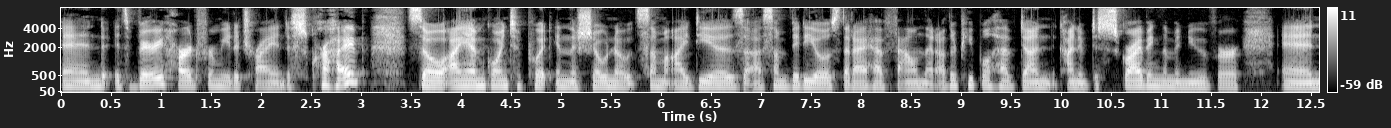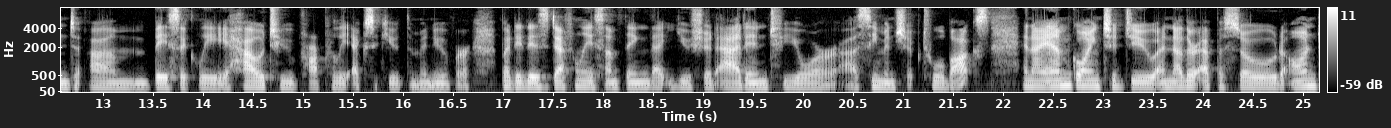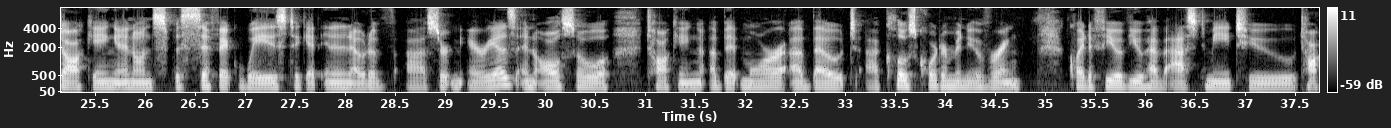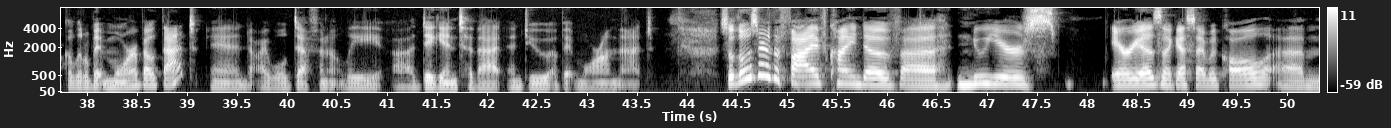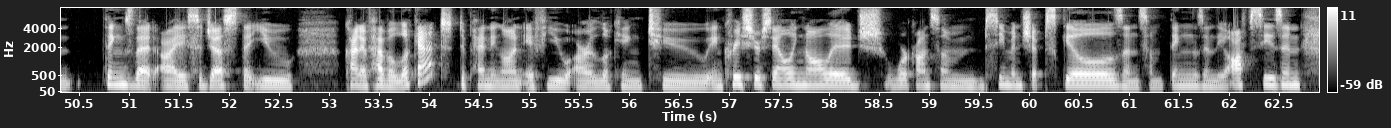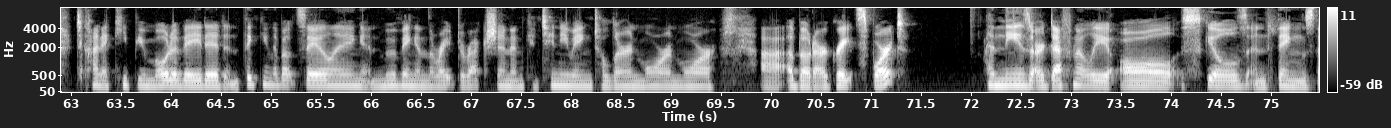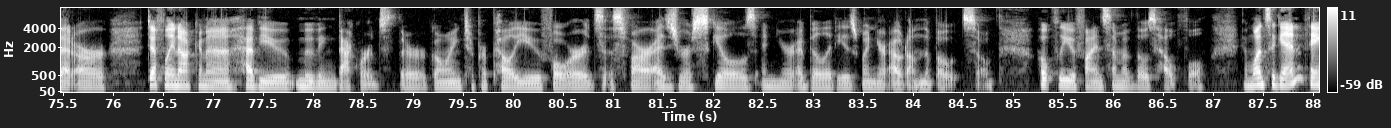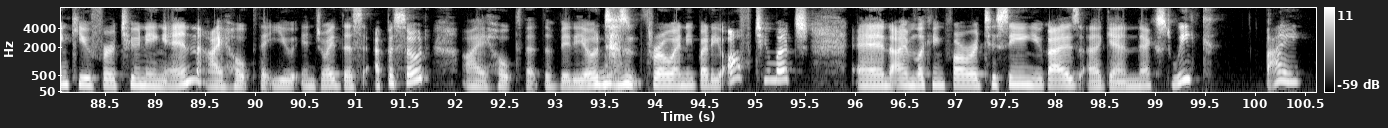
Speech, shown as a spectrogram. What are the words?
and it's very hard for me to try and describe. So I am going to put in the show notes some ideas, uh, some videos that I have found that other people have done, kind of describing the maneuver and um, basically how to properly execute the maneuver. But it is definitely something that you should add into your uh, seamanship toolbox. And I am going to do another episode on docking and on specific ways to get in and out of uh, certain areas and also talking a bit more about uh, close quarter maneuvering. Quite a few of you have asked me to talk a little bit more about that, and I will definitely uh, dig into that and do a bit more on that. So, those are the five kind of uh, New Year's areas, I guess I would call um, things that I suggest that you kind of have a look at, depending on if you are looking to increase your sailing knowledge, work on some seamanship skills and some things in the off season to kind of keep you motivated and thinking about sailing and moving in the right direction and continuing to learn more and more uh, about our great sport and these are definitely all skills and things that are definitely not going to have you moving backwards. They're going to propel you forwards as far as your skills and your abilities when you're out on the boat. So, hopefully, you find some of those helpful. And once again, thank you for tuning in. I hope that you enjoyed this episode. I hope that the video doesn't throw anybody off too much. And I'm looking forward to seeing you guys again next week. Bye.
